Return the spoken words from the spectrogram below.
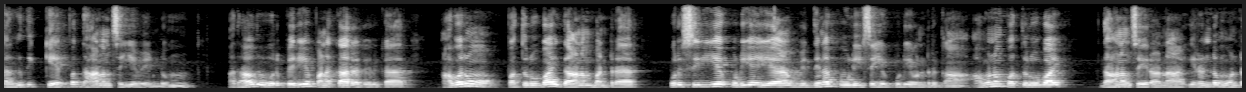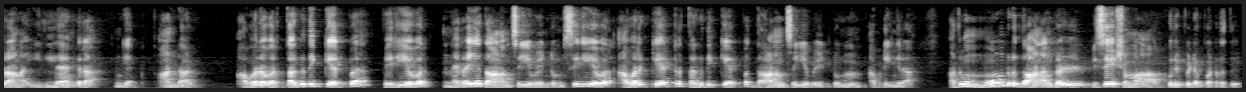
தகுதிக்கேற்ப தானம் செய்ய வேண்டும். அதாவது ஒரு பெரிய பணக்காரர் இருக்கார். அவரும் பத்து ரூபாய் தானம் பண்ணுறார் ஒரு சிறிய கூடிய தினக்கூலி செய்யக்கூடியவன் இருக்கான். அவனும் பத்து ரூபாய் தானம் செய்கிறானா இரண்டும் ஒன்றானா? இல்லைங்கிறா இங்கே ஆண்டாள். அவரவர் தகுதிக்கேற்ப பெரியவர் நிறைய தானம் செய்ய வேண்டும். சிறியவர் அவருக்கேற்ற தகுதிக்கேற்ப தானம் செய்ய வேண்டும் அப்படிங்கிறார். அதுவும் மூன்று தானங்கள் விசேஷமா குறிப்பிடப்படுறது.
